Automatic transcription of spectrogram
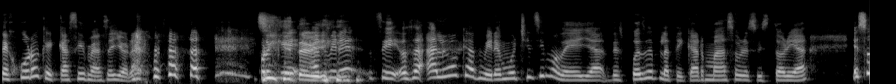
te juro que casi me hace llorar. Porque sí, te vi. sí, o sea, algo que admiré muchísimo de ella después de platicar más sobre su historia es su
